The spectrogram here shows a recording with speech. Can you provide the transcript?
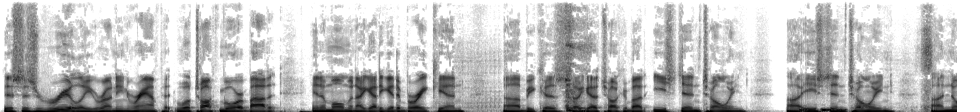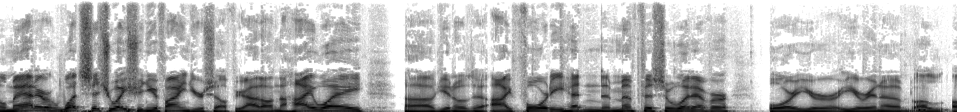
this is really running rampant. We'll talk more about it in a moment. I got to get a break in uh, because I got to talk about East End towing. Uh, East End towing, uh, no matter what situation you find yourself, you're out on the highway, uh, you know, the I 40 heading to Memphis or whatever, or you're you're in a, a, a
